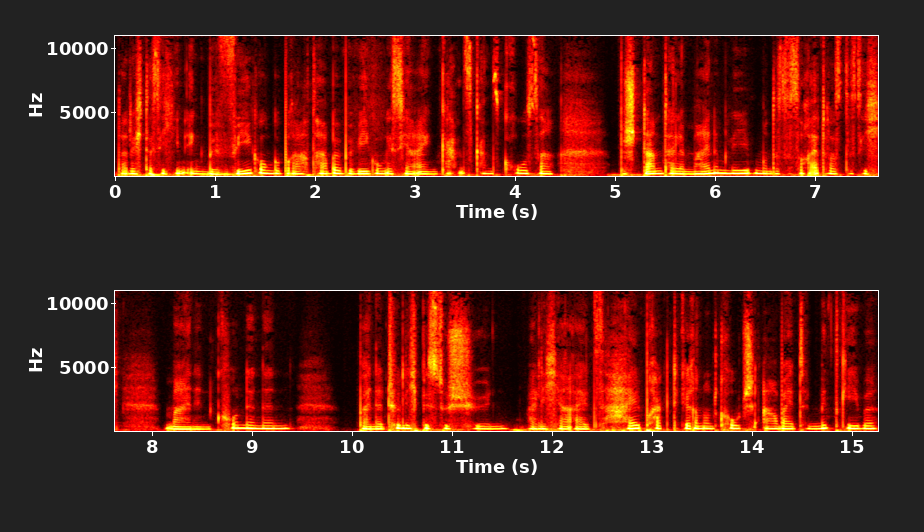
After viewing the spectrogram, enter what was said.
dadurch, dass ich ihn in Bewegung gebracht habe, Bewegung ist ja ein ganz, ganz großer Bestandteil in meinem Leben und das ist auch etwas, das ich meinen Kundinnen bei Natürlich bist du schön, weil ich ja als Heilpraktikerin und Coach arbeite, mitgebe.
